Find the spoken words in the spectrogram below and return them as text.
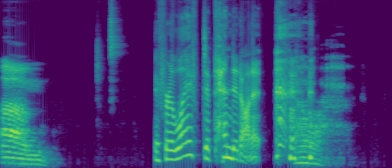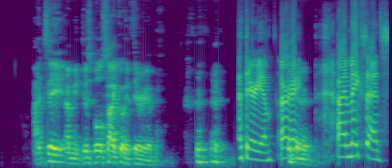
Um, if your life depended on it. uh, I'd say, I mean, this bull cycle, Ethereum. Ethereum. All right. Ethereum. All right, makes sense.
